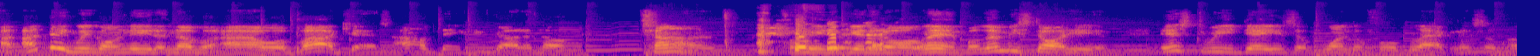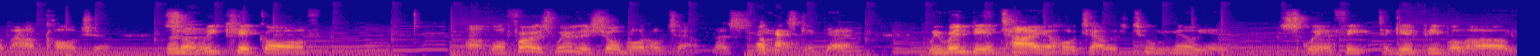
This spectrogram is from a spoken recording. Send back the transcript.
I think we're gonna need another hour podcast. I don't think you got enough time for me to get it all in. But let me start here. It's three days of wonderful blackness of, of our culture. Mm-hmm. So we kick off. Uh, well, first we're in the Showboat Hotel. Let's okay. let's get that. We rent the entire hotel. It's two million square feet to give people um,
